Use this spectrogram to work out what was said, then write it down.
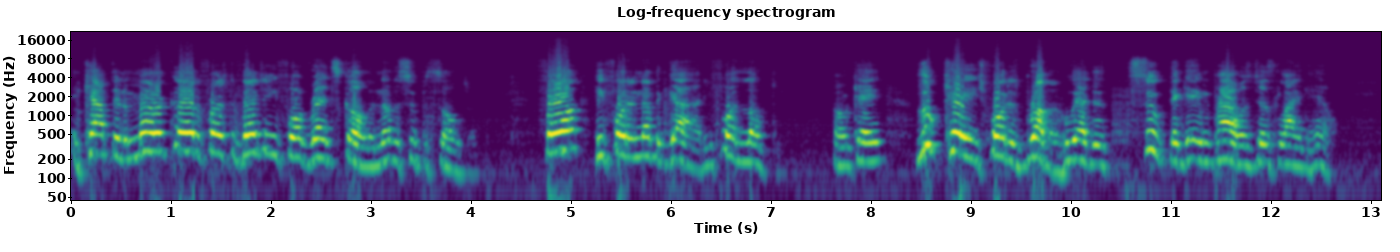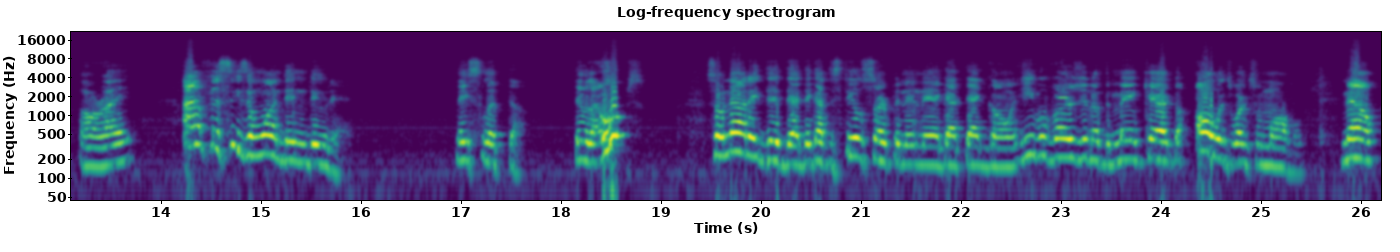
In Captain America, the first Avenger, he fought Red Skull, another super soldier. Thor, he fought another god. He fought Loki. Okay? Luke Cage fought his brother, who had the suit that gave him powers just like him. All right? Iron Fist Season 1 didn't do that. They slipped up. They were like, oops, so now they did that. They got the Steel Serpent in there, got that going. Evil version of the main character always works for Marvel. Now,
